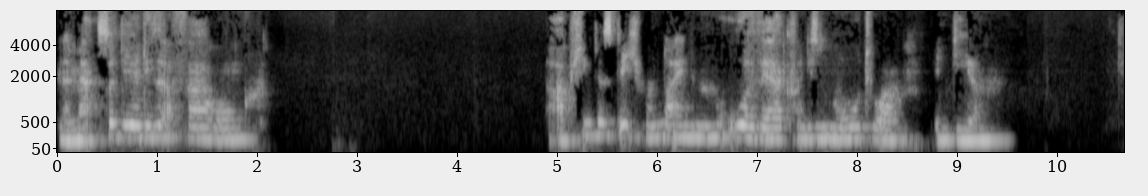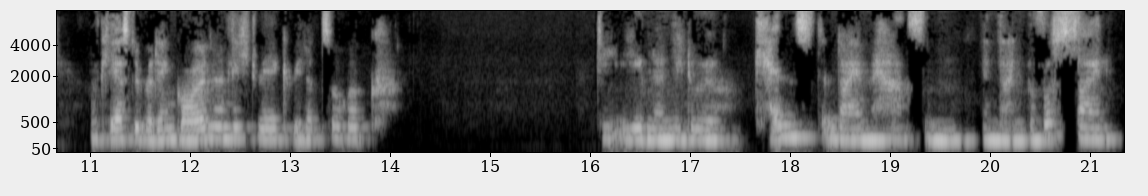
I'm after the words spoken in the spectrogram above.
Und dann merkst du dir diese Erfahrung, verabschiedest dich von deinem Uhrwerk, von diesem Motor in dir und kehrst über den goldenen Lichtweg wieder zurück. Die Ebenen, die du kennst in deinem Herzen, in dein Bewusstsein,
